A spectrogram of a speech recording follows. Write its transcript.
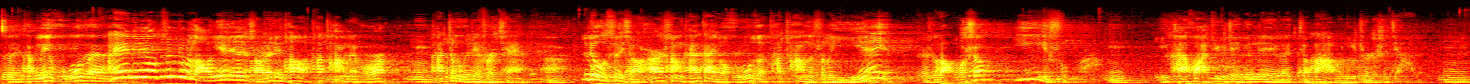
对他没胡子呀。哎，你们要尊重老年人，少来这套。他唱那活儿，嗯，他挣的这份钱啊。六岁小孩上台带个胡子，他唱的是个爷爷，这是老生。艺术啊。嗯，你看话剧，这跟这个叫爸爸，你知道是假的。嗯，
